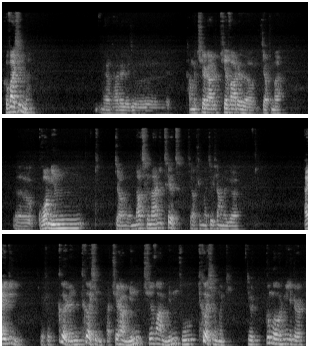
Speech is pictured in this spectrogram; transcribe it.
合法性了，然后他这个就他们缺乏缺乏这个叫什么？呃，国民叫 nationality，叫什么？就像那个 ID，就是个人特性，它缺乏民缺乏民族特性问题。就中国为什么一直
